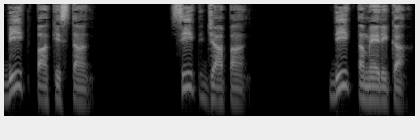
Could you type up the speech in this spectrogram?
B Pakistan. C Japan. D America.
